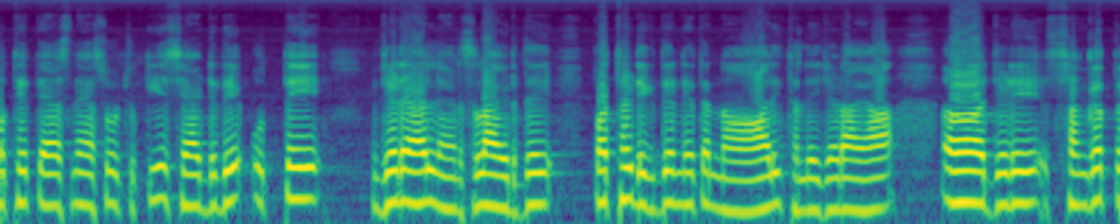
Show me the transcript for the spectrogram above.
ਉੱਥੇ ਤੈਸ ਨੈਸ ਹੋ ਚੁੱਕੀ ਹੈ। ਸ਼ੈੱਡ ਦੇ ਉੱਤੇ ਜਿਹੜਾ ਹੈ ਲੈਂਡਸਲਾਈਡ ਦੇ ਪੱਥਰ ਡਿੱਗਦੇ ਨੇ ਤੇ ਨਾਲ ਹੀ ਥੱਲੇ ਜਿਹੜਾ ਆ ਜਿਹੜੇ ਸੰਗਤ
